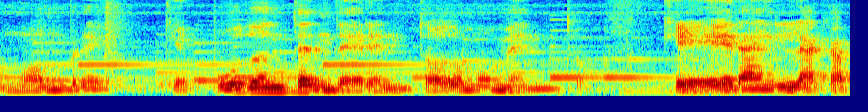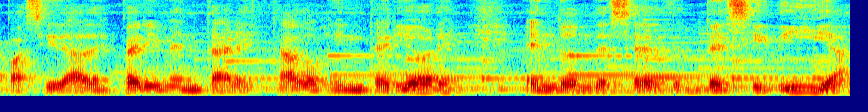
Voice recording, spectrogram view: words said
un hombre que pudo entender en todo momento que era en la capacidad de experimentar estados interiores en donde se decidía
